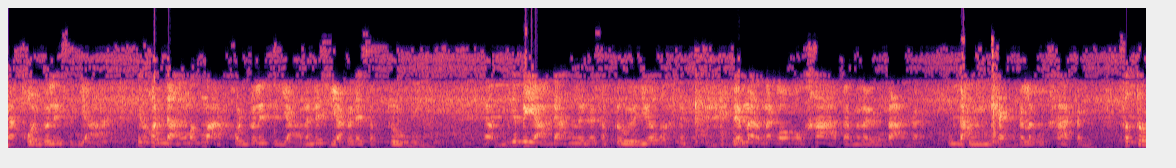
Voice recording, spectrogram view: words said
นะคนก็ริษยาที่คนดังมากๆ คนก็ริษยานั้นริษยาก็ได้ศัตรู จะไปอยากดังเลยนะศัตรูเยอะเดี๋ยวมันนักร้องเขาฆ่ากันอะไรต่างๆนะดังแข่งกันแล้วก็ฆ่ากันศัตรู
